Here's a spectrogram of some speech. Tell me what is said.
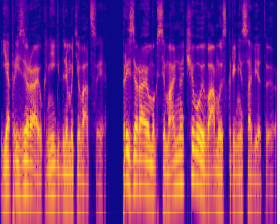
Я презираю книги для мотивации. Презираю максимально, чего и вам искренне советую.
